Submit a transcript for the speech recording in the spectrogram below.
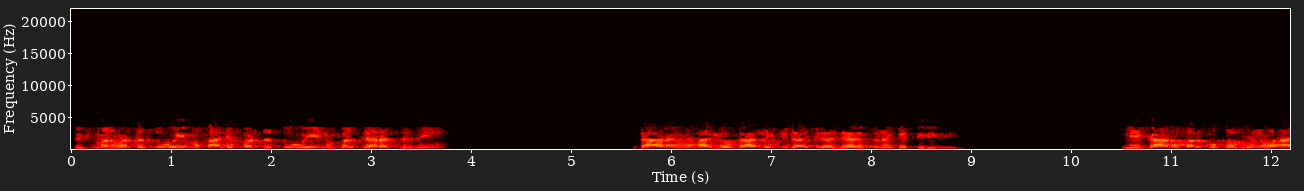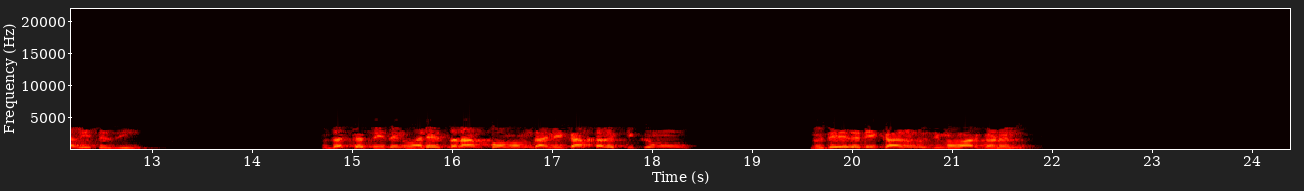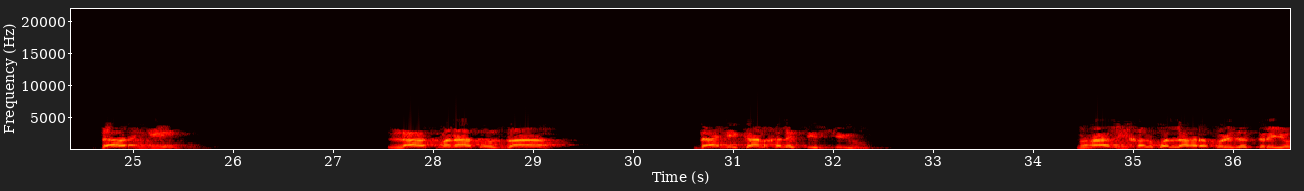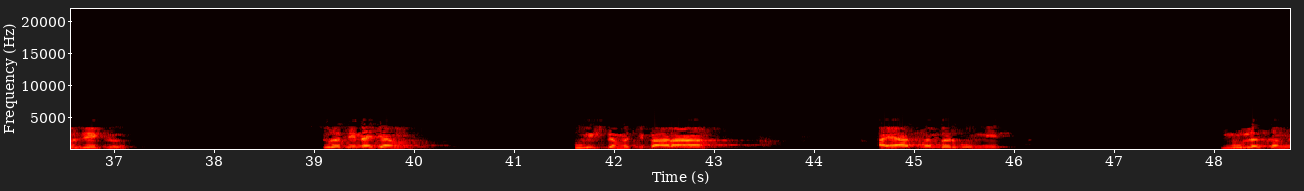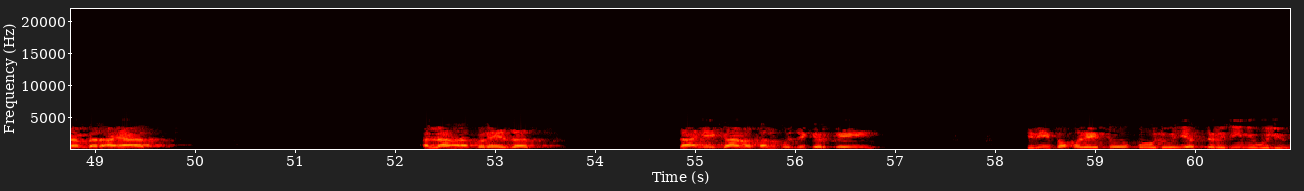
دشمن ورته سوی مخالف ورته سوی نو بل زیارت لذي دارنګ هر یو کار له جدا جدا زیارتونه کتلی وي نیکانو خلقو قبرونو هغه تزي دکه سي د نوح عليه السلام قومم د نیکان خلق چې کوم نو دې د دې کارونو ذمہوار ګڼل دارنګي لات منات عزا دا نیکان خلق تیر شیو نو هغه خلق الله رب العزت سره یو ذکر سورته نجم وشتم سپارا آیات نمبر 19 نورلسم نمبر آیات الله رب العزت دا نیکان خلق ذکر کوي چې دی په خلیتو په اولوهیت سره دیني ولیو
